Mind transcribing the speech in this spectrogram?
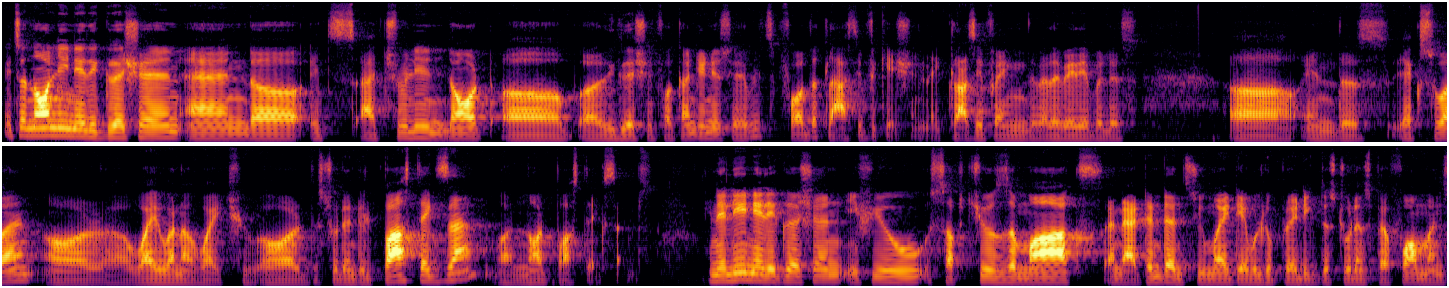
It is a non-linear regression and uh, it is actually not a, a, regression for continuous variable, it is for the classification like classifying the whether variable is uh, in this x1 or uh, y1 or y2 or the student will pass the exam or not pass the exams. In a linear regression if you substitute the marks and attendance you might be able to predict the student's performance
